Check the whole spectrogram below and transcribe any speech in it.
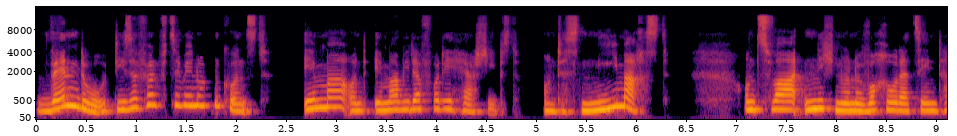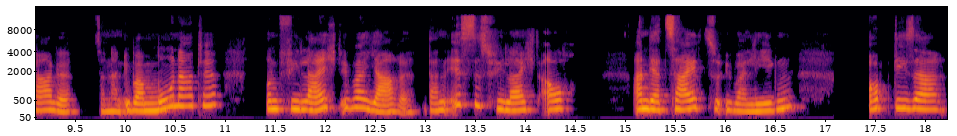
Wenn du diese 15 Minuten Kunst immer und immer wieder vor dir herschiebst und es nie machst, und zwar nicht nur eine Woche oder zehn Tage, sondern über Monate und vielleicht über Jahre, dann ist es vielleicht auch an der Zeit zu überlegen, ob dieser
